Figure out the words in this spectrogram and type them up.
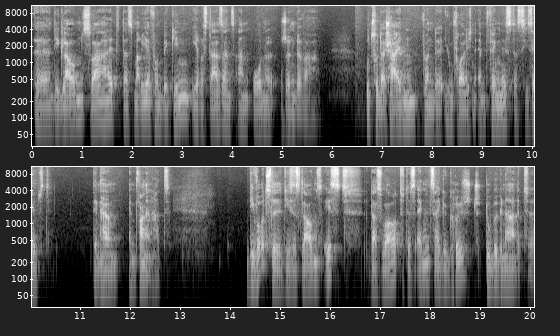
äh, die Glaubenswahrheit, dass Maria von Beginn ihres Daseins an ohne Sünde war. Und zu unterscheiden von der jungfräulichen Empfängnis, dass sie selbst den Herrn empfangen hat. Die Wurzel dieses Glaubens ist das Wort des Engels sei gegrüßt, du Begnadete.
